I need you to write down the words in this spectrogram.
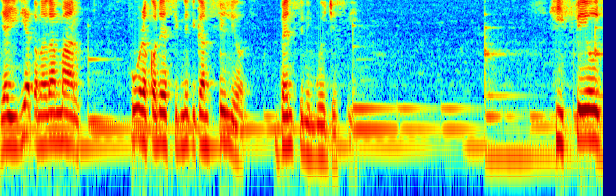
There is yet another man who recorded significant failures, Benson Ibwejesi. He failed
